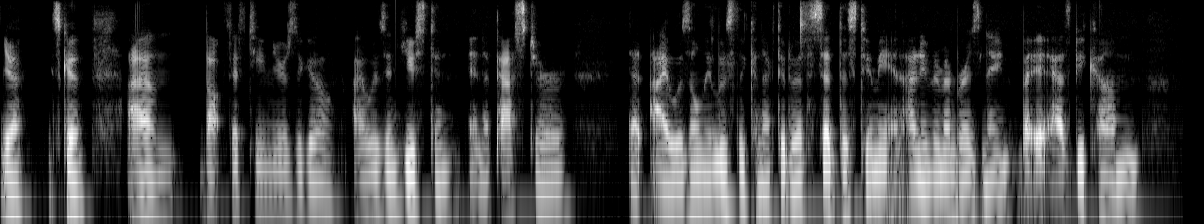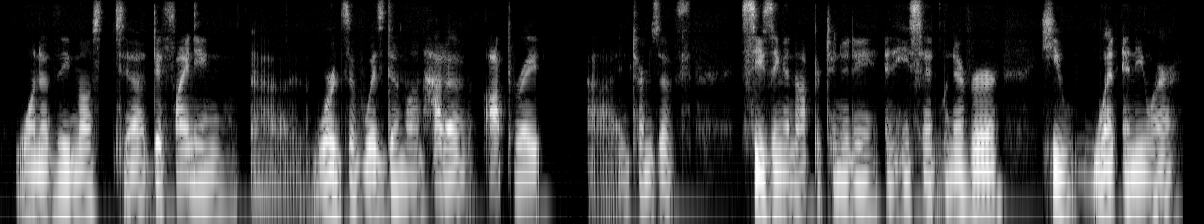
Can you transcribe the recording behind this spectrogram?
Yeah, it's good. Um, about 15 years ago, I was in Houston, and a pastor that I was only loosely connected with said this to me, and I don't even remember his name, but it has become one of the most uh, defining uh, words of wisdom on how to operate uh, in terms of seizing an opportunity. And he said, whenever he went anywhere,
